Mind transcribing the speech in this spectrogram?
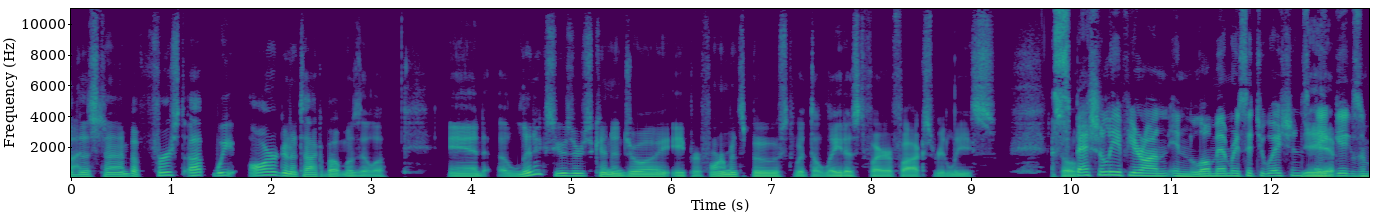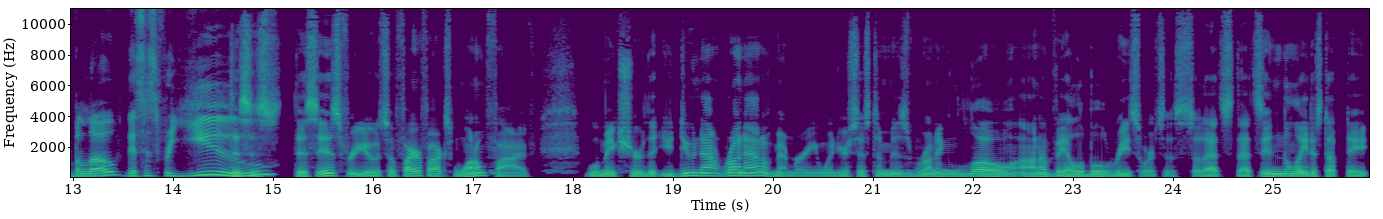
Watch. this time, but first up, we are going to talk about Mozilla. And uh, Linux users can enjoy a performance boost with the latest Firefox release. So- Especially if you're on in low memory situations, Yeah. eight gigs and below. This is for you. This is this is for you. So Firefox 105 will make sure that you do not run out of memory when your system is running low on available resources. So that's that's in the latest update.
